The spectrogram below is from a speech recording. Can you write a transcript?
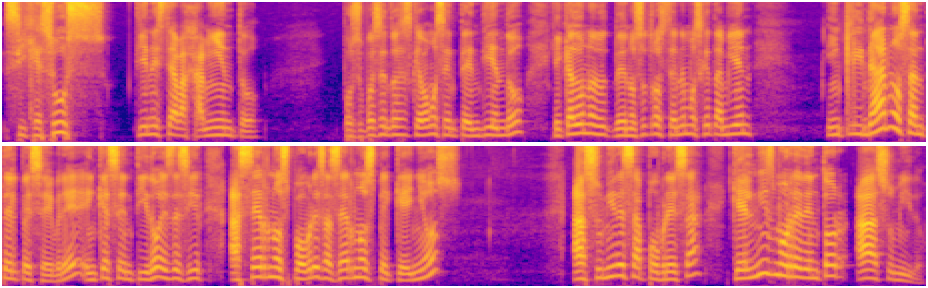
si Jesús tiene este abajamiento, por supuesto entonces que vamos entendiendo que cada uno de nosotros tenemos que también inclinarnos ante el pesebre, ¿en qué sentido? Es decir, hacernos pobres, hacernos pequeños, asumir esa pobreza que el mismo Redentor ha asumido.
